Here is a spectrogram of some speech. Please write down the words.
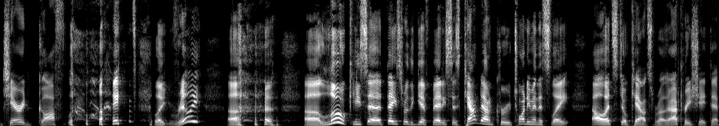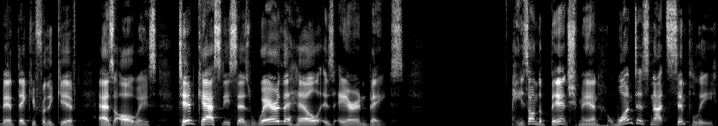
Jared Goff Lions. like, really? Uh, uh, Luke, he said, thanks for the gift, man. He says, countdown crew, 20 minutes late. Oh, it still counts, brother. I appreciate that, man. Thank you for the gift, as always. Tim Cassidy says, where the hell is Aaron Banks? He's on the bench, man. One does not simply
